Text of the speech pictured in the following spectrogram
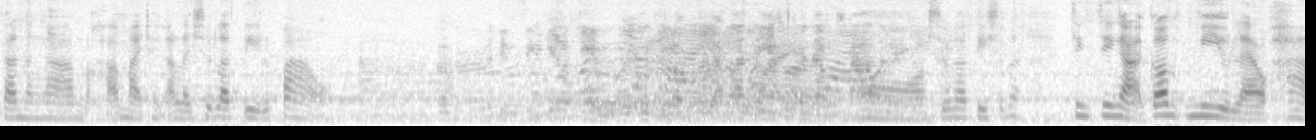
ฟนๆนางงามเหรอคะ หมายถึงอะไรชุดราตรีหรือเปล่าก็ไปถึงสิ่ง ที่เราเตรียมไว้ที่เราอยากมาตีชุดประจำชาอ๋อติอะไรอย่างเงี้ยชุดราตรีชุดราจริงๆอะก็มีอยู่แล้วค่ะ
